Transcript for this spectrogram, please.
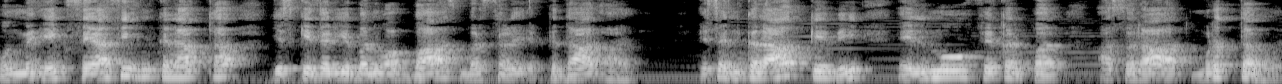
उनमें एक सियासी इनकलाब था, जिसके ज़रिए बनु अब्बास बरसड़े इकतदार आए। इस इनकलाब के भी इल्म फ़िक्र पर असरात मुरतब हुए।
